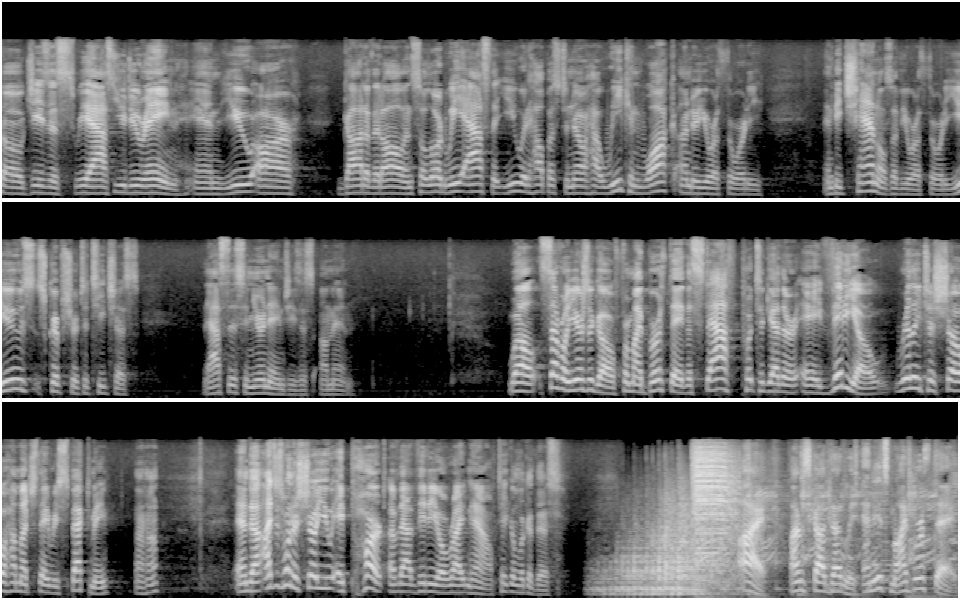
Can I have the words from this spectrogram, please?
So, Jesus, we ask you do reign, and you are God of it all. And so, Lord, we ask that you would help us to know how we can walk under your authority and be channels of your authority. Use Scripture to teach us. Ask this in your name, Jesus. Amen. Well, several years ago, for my birthday, the staff put together a video really to show how much they respect me. Uh-huh. And uh, I just want to show you a part of that video right now. Take a look at this. Hi, I'm Scott Dudley, and it's my birthday.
